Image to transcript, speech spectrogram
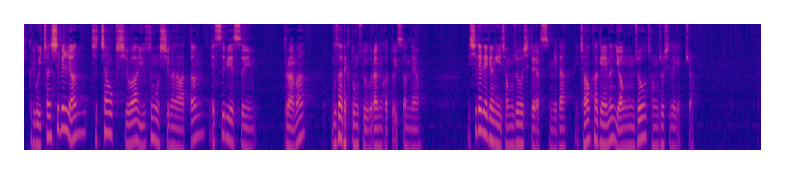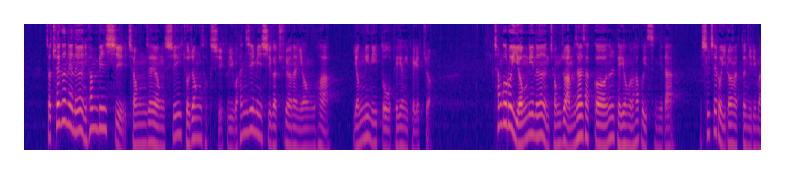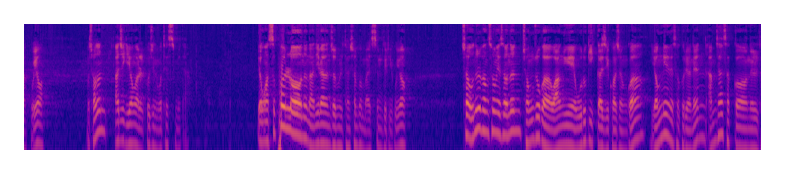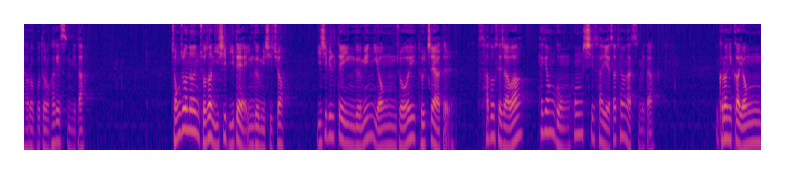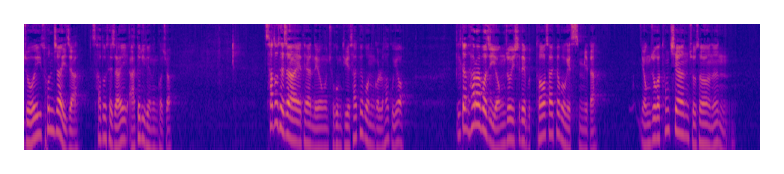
그리고 2011년 지창욱 씨와 유승호 씨가 나왔던 SBS의 드라마 무사백동수라는 것도 있었네요. 시대 배경이 정조 시대였습니다. 정확하게는 영조, 정조 시대겠죠. 자, 최근에는 현빈 씨, 정재영 씨, 조정석 씨, 그리고 한지민 씨가 출연한 영화, 영린이 또 배경이 되겠죠. 참고로 이 영리는 정조 암살 사건을 배경으로 하고 있습니다. 실제로 일어났던 일이 맞고요. 뭐 저는 아직 이 영화를 보지는 못했습니다. 영화 스포일러는 아니라는 점을 다시 한번 말씀드리고요. 자, 오늘 방송에서는 정조가 왕위에 오르기까지 과정과 영린에서 그려낸 암살 사건을 다뤄보도록 하겠습니다. 정조는 조선 22대 임금이시죠. 21대 임금인 영조의 둘째 아들, 사도세자와 해경궁 홍씨 사이에서 태어났습니다. 그러니까 영조의 손자이자 사도세자의 아들이 되는 거죠. 사도세자에 대한 내용은 조금 뒤에 살펴보는 걸로 하고요. 일단 할아버지 영조의 시대부터 살펴보겠습니다. 영조가 통치한 조선은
